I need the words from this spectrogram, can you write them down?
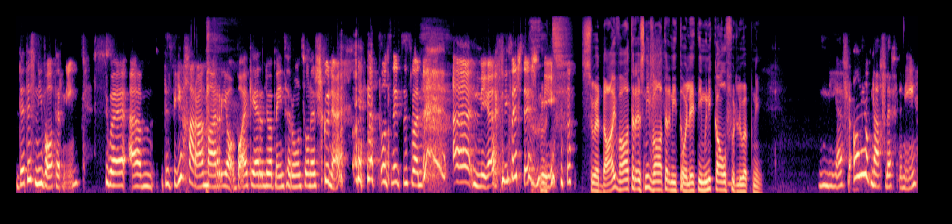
dit is nie water nie. So, ehm um, dis bietjie garam, maar ja, baie keer loop mense rond sonder skoene. en ons net soos van uh nee, liewer stes nie. so daai water is nie water in die toilet nie, moenie kaal voetloop nie. Nee, veral nie op nagvlugte nie.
